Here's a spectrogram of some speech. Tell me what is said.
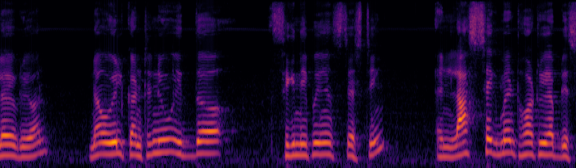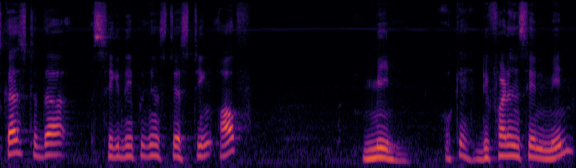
Hello everyone. Now, we will continue with the significance testing and last segment what we have discussed the significance testing of mean okay, difference in mean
